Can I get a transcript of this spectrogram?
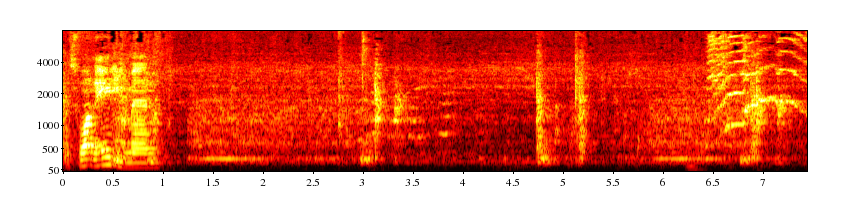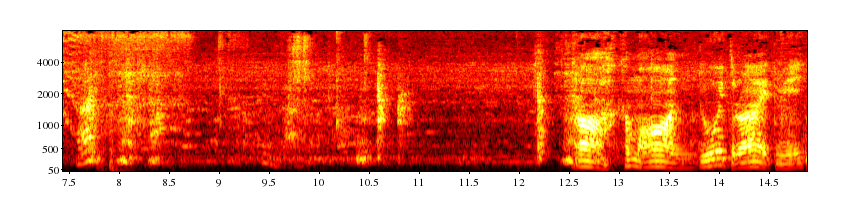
It's 180, man. Oh, come on. Do it right, mate.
